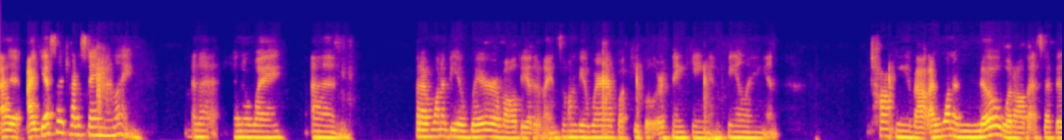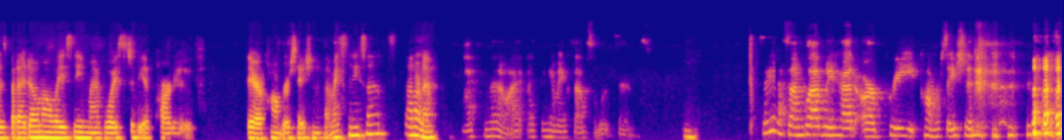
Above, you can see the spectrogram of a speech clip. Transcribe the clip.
I I guess I try to stay in my lane. in a in a way. Um, but I want to be aware of all the other lanes. I want to be aware of what people are thinking and feeling and talking about. I want to know what all that stuff is, but I don't always need my voice to be a part of their conversation. If that makes any sense, I don't know. No, I, I think it makes absolute sense. Mm-hmm. So yeah, so I'm glad we had our pre-conversation.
